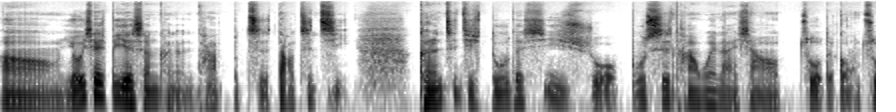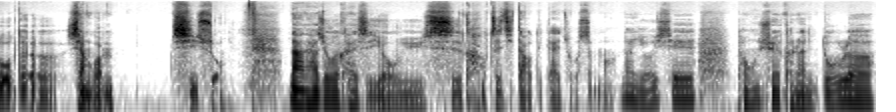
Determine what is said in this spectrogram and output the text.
嗯，有一些毕业生可能他不知道自己可能自己读的系所不是他未来想要做的工作的相关细说，那他就会开始犹豫思考自己到底该做什么。那有一些同学可能读了。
